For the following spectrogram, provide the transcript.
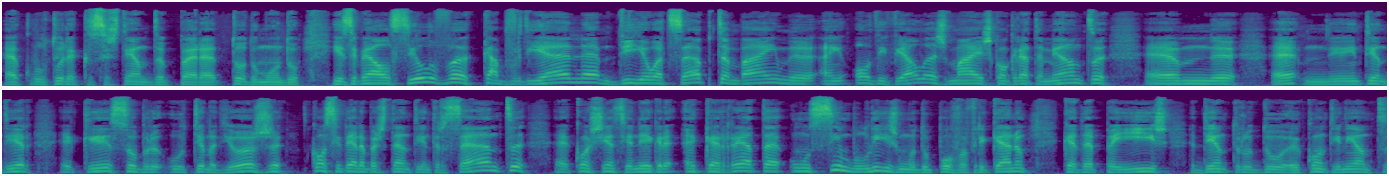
a cultura que se estende para todo o mundo. Isabel Silva, cabo-verdiana, via WhatsApp, também eh, em Odivelas, mais concretamente, eh, a entender que sobre o tema de hoje considera bastante interessante. A consciência negra acarreta um simbolismo do povo africano. Cada país dentro do continente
